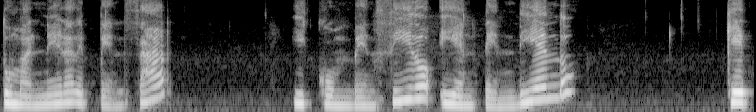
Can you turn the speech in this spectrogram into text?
tu manera de pensar y convencido y entendiendo que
